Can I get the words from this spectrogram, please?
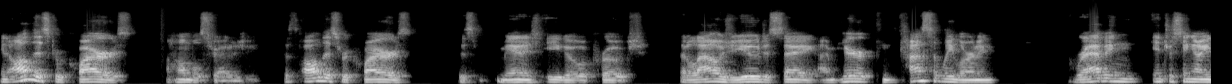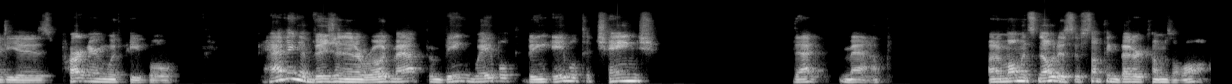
And all this requires a humble strategy. This, all this requires this managed ego approach that allows you to say, I'm here constantly learning, grabbing interesting ideas, partnering with people, having a vision and a roadmap and being able to, being able to change that map on a moment's notice if something better comes along.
